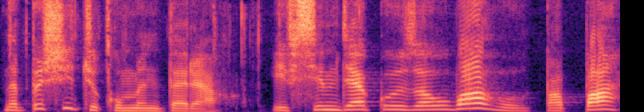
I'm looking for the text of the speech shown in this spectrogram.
Напишіть у коментарях. І всім дякую за увагу, Па-па!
